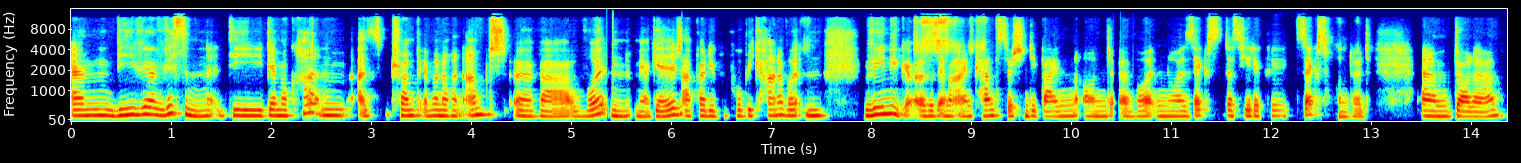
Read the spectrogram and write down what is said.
Ähm, wie wir wissen, die Demokraten, als Trump immer noch in Amt äh, war, wollten mehr Geld, aber die Republikaner wollten weniger. Es ist immer ein Kampf zwischen die beiden und äh, wollten nur sechs, dass jeder kriegt 600 ähm, Dollar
